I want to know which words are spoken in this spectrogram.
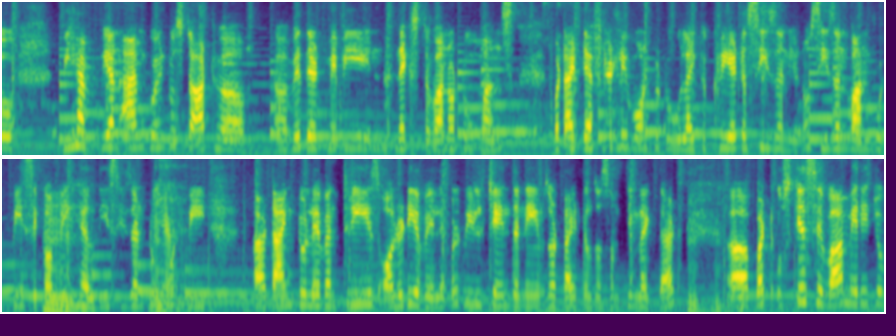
so we have we are i'm going to start um, uh, with it maybe in next one or two months but i definitely want to do like a create a season you know season one would be sick of mm. being Hmm. healthy season two Yeah. would be uh, dying to live and three is already available. We'll change the names or titles or something like that. Hmm, hmm, uh, but उसके सिवा मेरी जो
